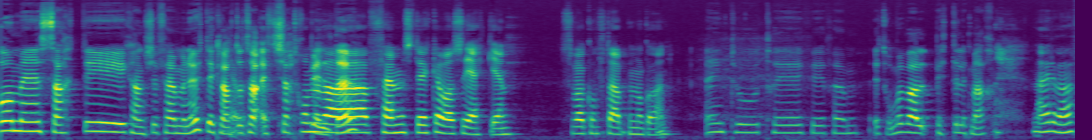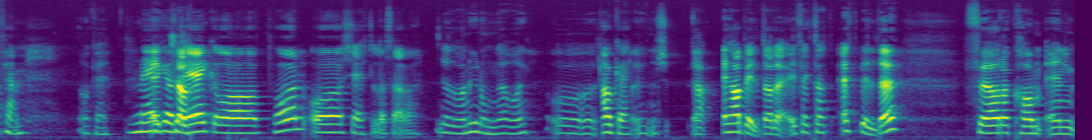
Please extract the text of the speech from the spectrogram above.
Og vi satt i kanskje fem minutter. Jeg klarte å ta et kjapt bilde. Jeg tror vi bilde. var fem stykker av oss som gikk inn. Som var komfortable med å gå inn. Én, to, tre, fire, fem Jeg tror vi var bitte litt mer. Nei, det var fem. OK. Meg og deg og Pål og Kjetil og Sara. Ja, det var noen unger òg. Og okay. Ja, jeg har bilde av det. Jeg fikk tatt ett bilde før det kom en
